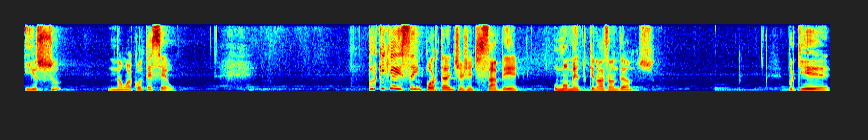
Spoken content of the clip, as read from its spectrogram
isso não aconteceu. Por que, que isso é importante a gente saber o momento que nós andamos? Porque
